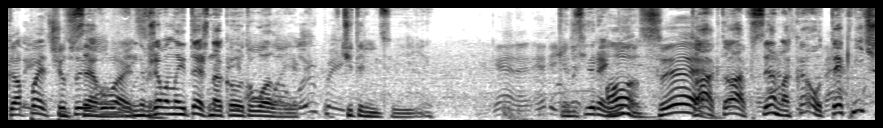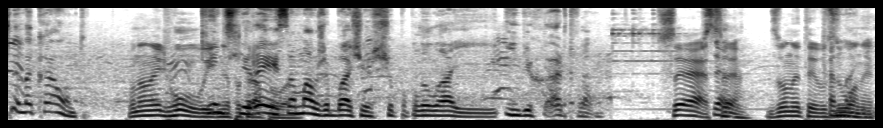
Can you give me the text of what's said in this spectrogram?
Капець, що це Все, відбувається? невже вона і теж нокаутувала, як вчительницю її? Кендіс Лерей, О, ні. це! Так, так, все, нокаут, технічний нокаут. Вона навіть в голову їй не Кендіс Лерей потрапила. сама вже бачиш, що поплила і Інді Хартвелл. Все, Все. все. Дзвонити в дзвоник.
